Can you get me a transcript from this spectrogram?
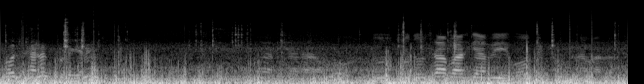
बहुत भयानक टूट गया ना। दूसरा बात क्या अभी वो भी टूटने वाला है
